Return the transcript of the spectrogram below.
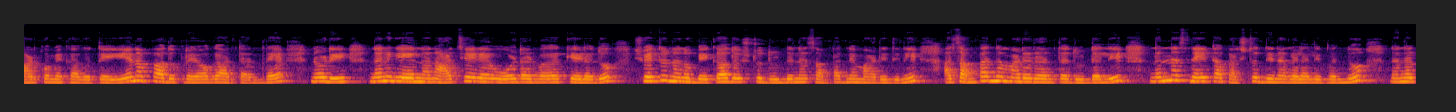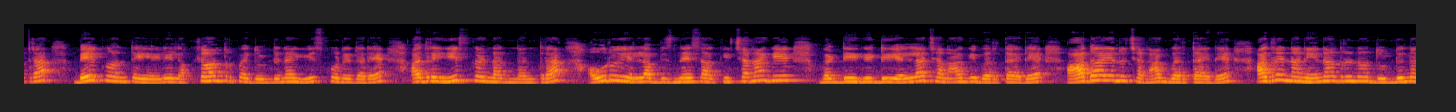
ಮಾಡ್ಕೊಬೇಕಾಗುತ್ತೆ. ಏನಪ್ಪ ಅದು ಪ್ರಯೋಗ ಅಂತಂದರೆ ನೋಡಿ ನನಗೆ ನಾನು ಆಚೆ ಓಡಾಡುವಾಗ ಕೇಳೋದು, ಶ್ವೇತು ನಾನು ಬೇಕಾದಷ್ಟು ದುಡ್ಡನ್ನು ಸಂಪಾದನೆ ಮಾಡಿದ್ದೀನಿ. ಆ ಸಂಪಾದನೆ ಮಾಡಿರೋಂಥ ದುಡ್ಡಲ್ಲಿ ನನ್ನ ಸ್ನೇಹಿತ ಕಷ್ಟದ ದಿನಗಳಲ್ಲಿ ಬಂದು ನನ್ನ ಹತ್ರ ಬೇಕು ಅಂತ ಹೇಳಿ ಲಕ್ಷಾಂತರ ರೂಪಾಯಿ ದುಡ್ಡನ್ನ ಈಸ್ಕೊಂಡಿದ್ದಾರೆ. ಆದರೆ ಈಸ್ಕೊಂಡಾದ ನಂತರ ಅವರು ಎಲ್ಲ ಬಿಸ್ನೆಸ್ ಹಾಕಿ ಚೆನ್ನಾಗಿ ಬಡ್ಡಿ ಗಿಡ್ಡಿ ಎಲ್ಲ ಚೆನ್ನಾಗಿ ಬರ್ತಾ ಇದೆ, ಆದಾಯನೂ ಚೆನ್ನಾಗಿ ಬರ್ತಾ ಇದೆ. ಆದರೆ ನಾನು ಏನಾದ್ರೂ ದುಡ್ಡನ್ನು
